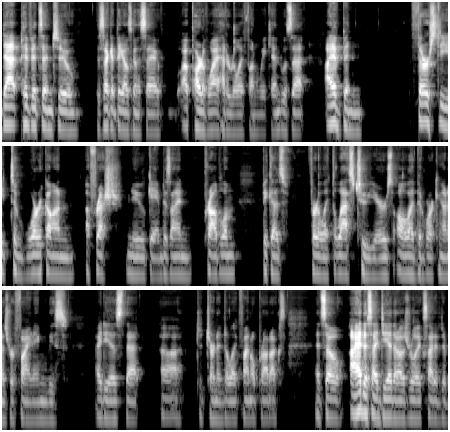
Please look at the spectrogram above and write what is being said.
that pivots into the second thing I was going to say. A part of why I had a really fun weekend was that I have been thirsty to work on a fresh new game design problem because for like the last two years, all I've been working on is refining these ideas that uh, to turn into like final products. And so I had this idea that I was really excited to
